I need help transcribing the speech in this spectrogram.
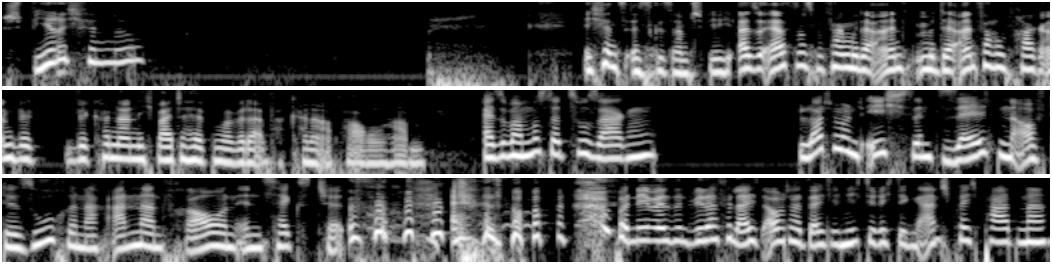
schwierig finde. Ich finde es insgesamt schwierig. Also erstens, wir fangen mit der, ein, mit der einfachen Frage an, wir, wir können da nicht weiterhelfen, weil wir da einfach keine Erfahrung haben. Also man muss dazu sagen, Lotte und ich sind selten auf der Suche nach anderen Frauen in Sexchats. also von dem her sind wir da vielleicht auch tatsächlich nicht die richtigen Ansprechpartner.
